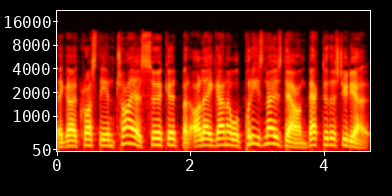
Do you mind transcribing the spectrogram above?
They go across the entire circuit. But Ole Gunnar will put his nose down. Back to the studio.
